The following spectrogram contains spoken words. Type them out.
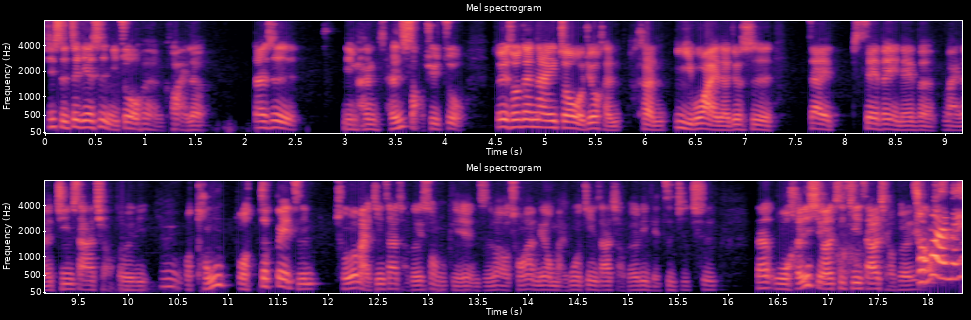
其实这件事你做会很快乐，但是你很很少去做。所以说在那一周我就很很意外的，就是在 Seven Eleven 买了金沙巧克力。嗯我同我这辈子除了买金沙巧克力送别人之外，我从来没有买过金沙巧克力给自己吃。但我很喜欢吃金沙巧克力，从来没有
